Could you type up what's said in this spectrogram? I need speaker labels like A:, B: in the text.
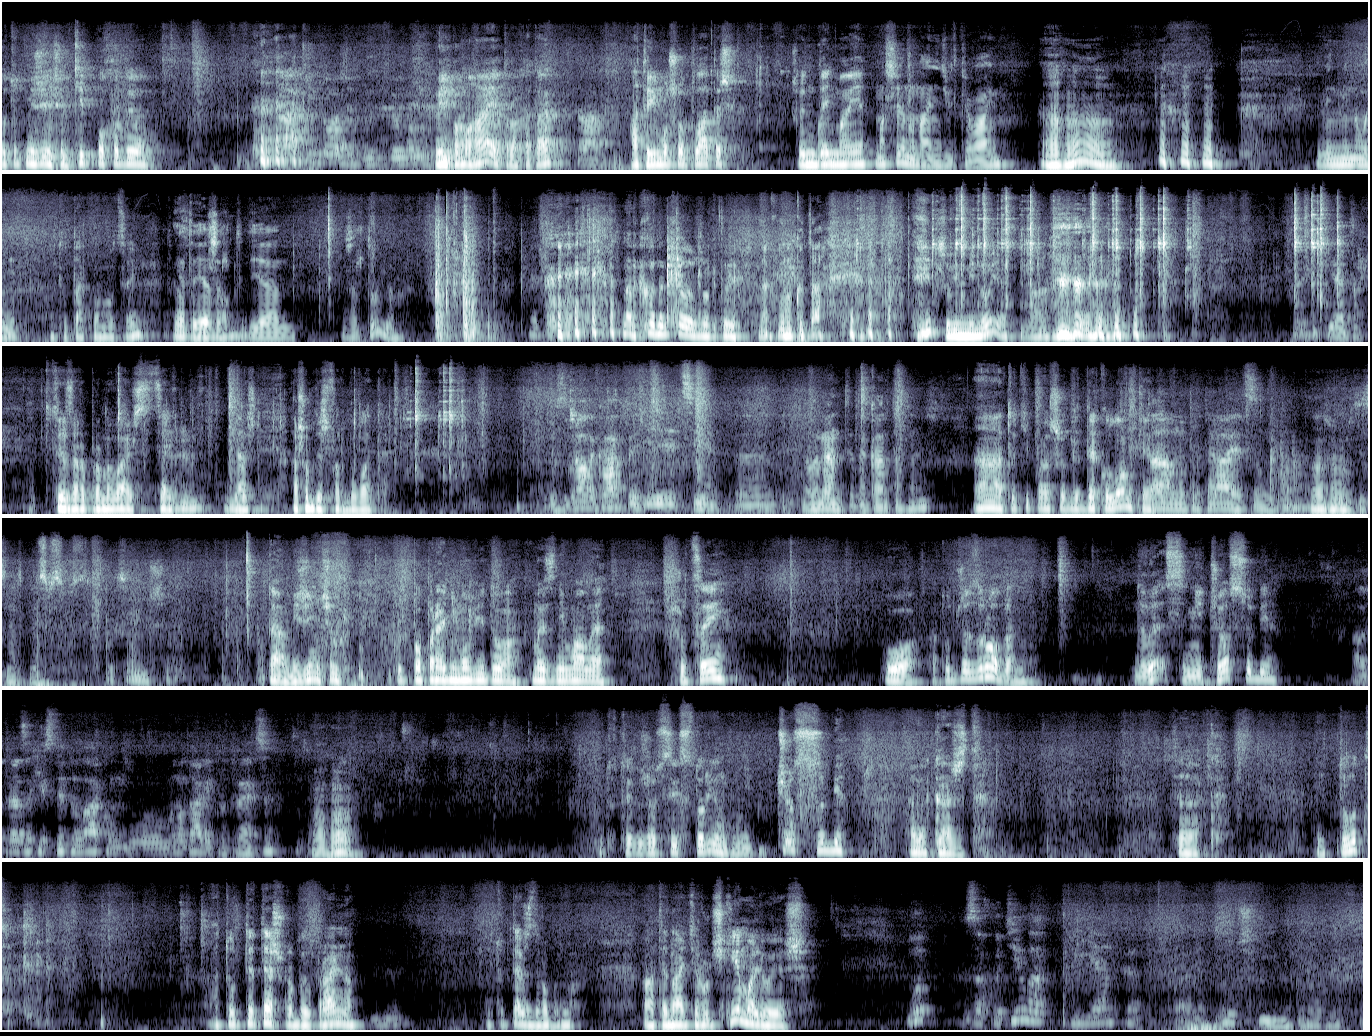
A: Отут, між іншим, кіт походив.
B: Так, і теж.
A: Він допомагає трохи, так?
B: Так.
A: А ти йому що платиш? Що він день має?
B: Машину на ніч відкриваю.
A: Ага.
B: Він мінує.
A: Ото так воно цей.
B: Ні, то я, жарт... я жартую.
A: На рахунок того жартуєш.
B: На рахунок кота.
A: Що він мінує? Ти зараз промиваєш цей. Будеш. А що будеш фарбувати?
B: Збирали карти і ці е, елементи на картах, знаєш?
A: А, то типа, що де, де колонки?
B: Так, воно протирається. Воно.
A: Ага.
B: Можете зняти колись по цьому ще.
A: Так, між іншим, тут в попередньому відео ми знімали, що цей. О, а тут вже зроблено. Дивись, нічого собі.
B: Але треба захистити лаком, бо воно далі протреться.
A: Ага. Тут я вже всіх сторін, нічого собі. А ви кажете. Так. І тут. А тут ти теж робив, правильно? І тут теж зроблено. А, ти навіть ручки малюєш.
B: Ну, захотіла клієнтка, ручки не подобаються.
